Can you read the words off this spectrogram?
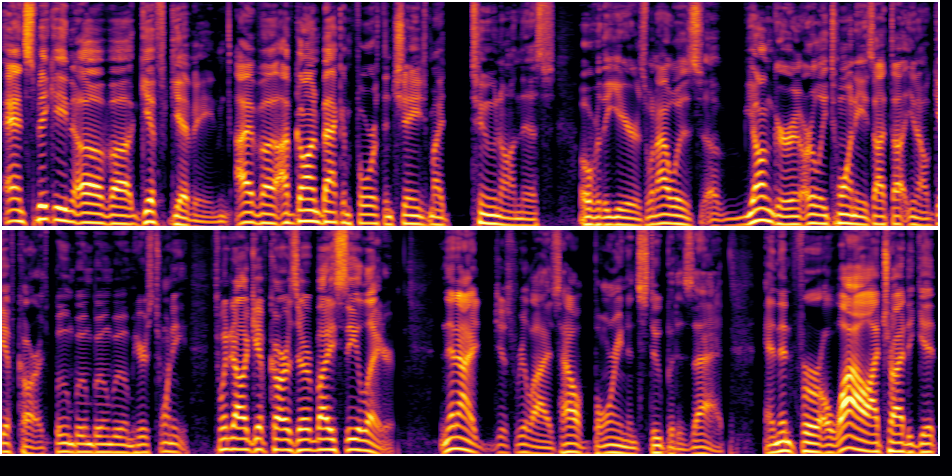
And speaking of uh, gift giving, I've uh, I've gone back and forth and changed my tune on this over the years. When I was uh, younger, in early twenties, I thought you know gift cards, boom, boom, boom, boom. Here's 20 dollar gift cards. Everybody, see you later. And then I just realized how boring and stupid is that. And then for a while, I tried to get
